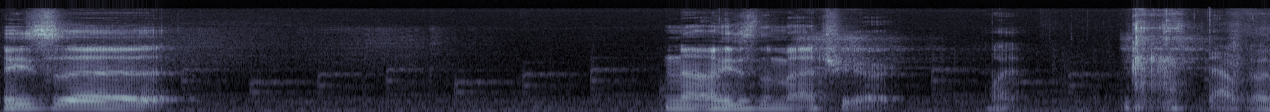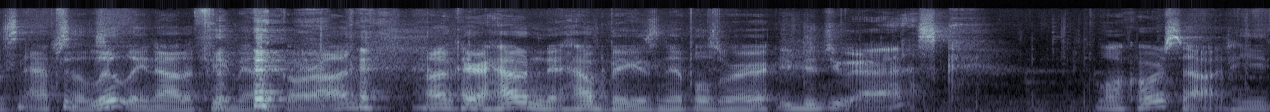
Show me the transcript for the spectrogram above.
He's uh. No, he's the matriarch. What? That was absolutely not a female Goron. I don't care how how big his nipples were. Did you ask Well, of course not. He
